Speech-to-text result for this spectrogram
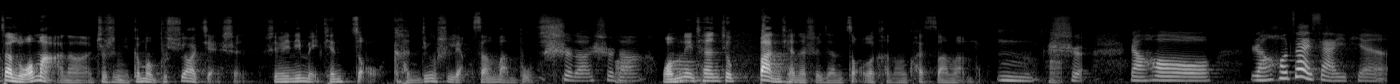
在罗马呢，就是你根本不需要健身，是因为你每天走肯定是两三万步。是的，是的。我们那天就半天的时间走了，可能快三万步。嗯，是，然后。然后再下一天，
